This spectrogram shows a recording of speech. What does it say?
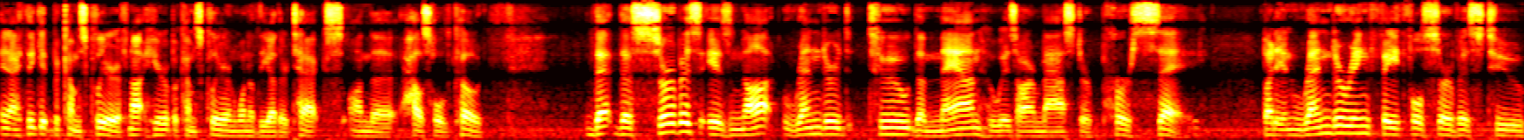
and I think it becomes clear, if not here, it becomes clear in one of the other texts on the household code, that the service is not rendered to the man who is our master per se, but in rendering faithful service to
